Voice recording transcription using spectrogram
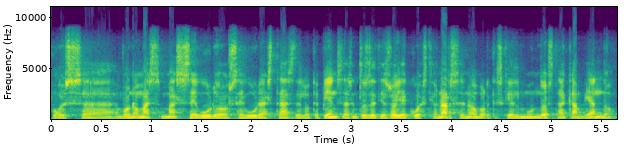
pues uh, bueno, más, más seguro o segura estás de lo que piensas. Entonces dices, oye, cuestionarse, ¿no? Porque es que el mundo está cambiando.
